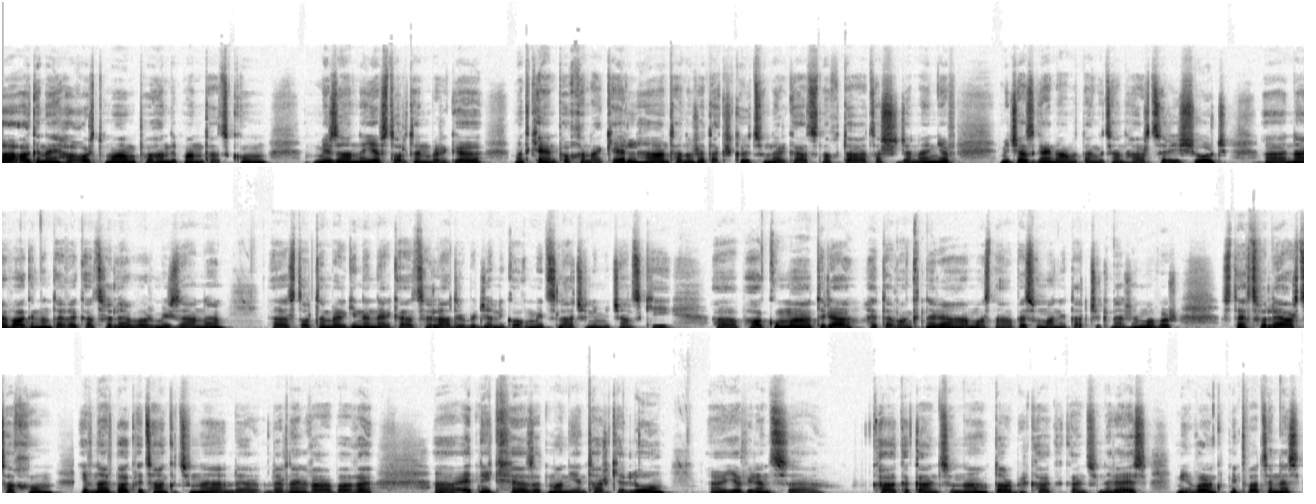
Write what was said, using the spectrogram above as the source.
ԱԳՆ-ի հաղորդմամբ հանդիպան ընթացքում Միրզյանը եւ Ստոլտենբերգը մտքեր են փոխանակել, հա, ընդհանուր հետաքրքրություն ներկայացնող տարածաշրջանային եւ միջազգային անվտանգության հարցերի շուրջ, նաեւ ԱԳՆ-ն տեղեկացրել է, որ Միրզյանը Ստոլտենբերգին է ներկայացրել Ադրբեջանի կողմից Լաչինի միջանցքի փակումը, դրա հետևանքները, հա, մասնավորապես հումանիտար ճգնաժամը, որ ստեղծվել է Արցախում եւ նաեւ Բաքվի ցանկությունը Լեռնային Ղարաբաղը էթնիկ զտման ենթարկելու եւ իրենց քաղաքականությունը, տարբեր քաղաքականությունները այս որոնք միտված են այս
